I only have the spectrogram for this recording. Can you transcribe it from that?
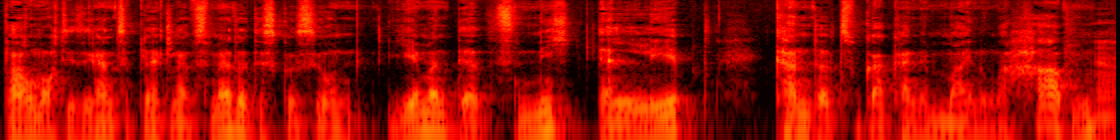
warum auch diese ganze Black Lives Matter-Diskussion. Jemand, der es nicht erlebt, kann dazu gar keine Meinung haben, ja.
